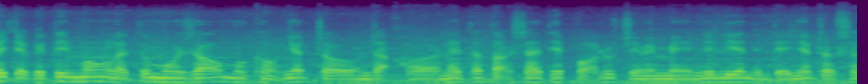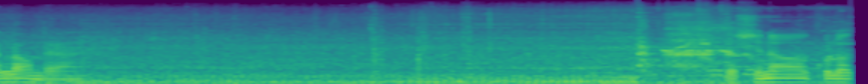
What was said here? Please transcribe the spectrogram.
Bây giờ cái tim mong là tôi mua rau một khẩu nhất trâu đặt họ nay ta tạo sai thế bỏ lúc chỉ mềm mềm, liên liên đến để nhất trâu sẽ lon ra nó cũng là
